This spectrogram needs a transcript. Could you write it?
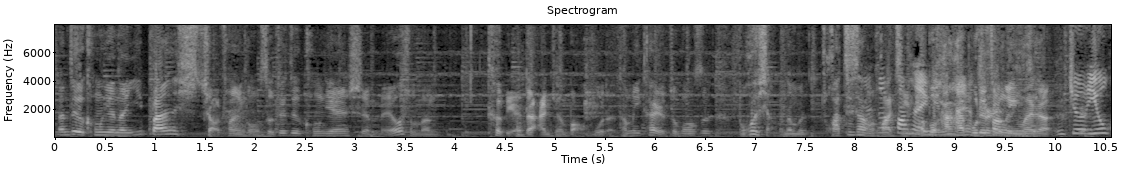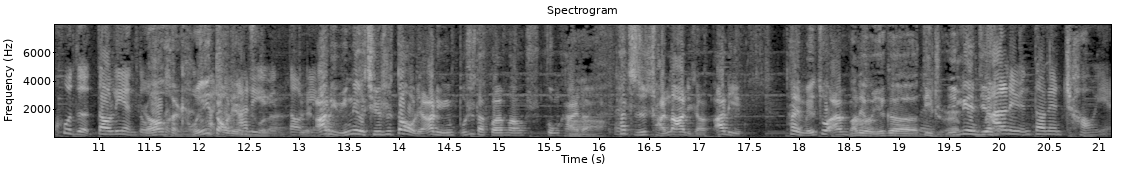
但这个空间呢，一般小创业公司对这个空间是没有什么特别的安全保护的。他们一开始做公司不会想的那么花这样的花放精力，在云盘上还不是对放这个云盘上。就优酷的盗链都然后很容易盗链出来，对，阿里云那个其实是盗链，阿里云不是它官方公开的啊，它只是传到阿里上，阿里它也没做安保。完了有一个地址，你链接阿里云盗链超严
